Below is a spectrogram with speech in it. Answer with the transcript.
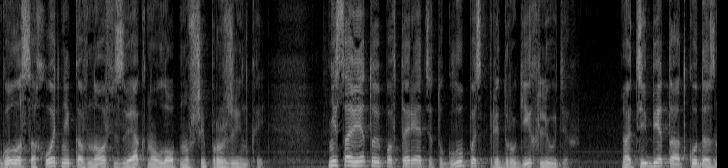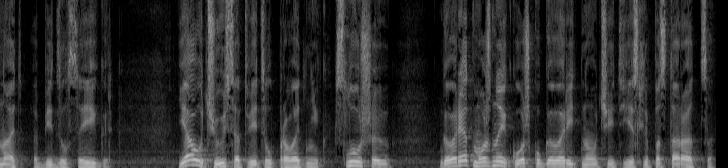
Голос охотника вновь звякнул лопнувшей пружинкой. «Не советую повторять эту глупость при других людях». «А тебе-то откуда знать?» – обиделся Игорь. «Я учусь», – ответил проводник. «Слушаю. Говорят, можно и кошку говорить научить, если постараться».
